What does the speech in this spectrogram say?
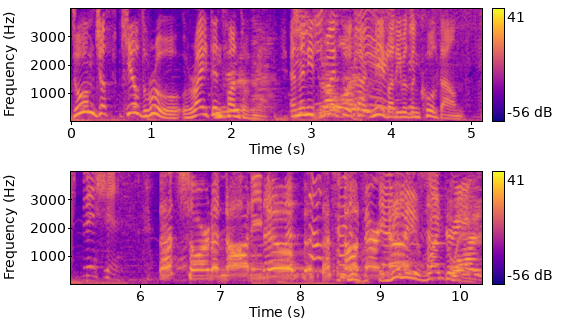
Doom just killed Rue right in front of me. And then he tried to attack me, but he was in cooldown. Suspicious. That's sort of naughty, dude. That- that That's kinda- not very yeah, really nice. right Great. away.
